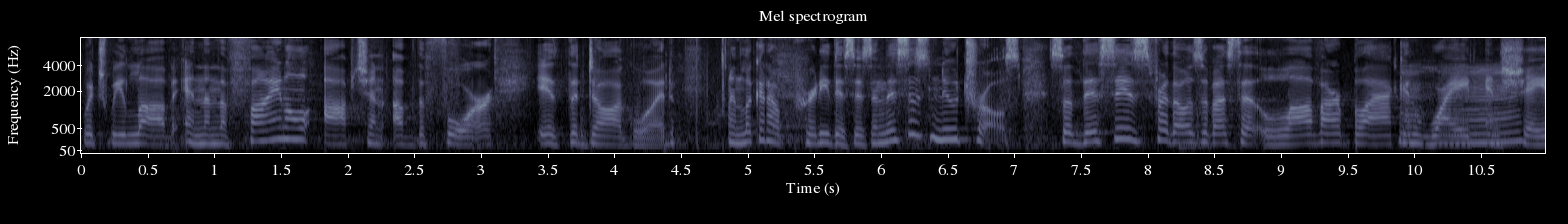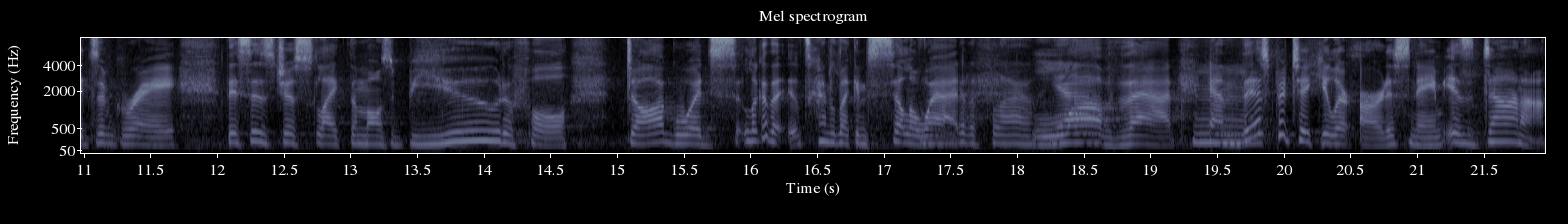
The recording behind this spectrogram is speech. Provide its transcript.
which we love. And then the final option of the four is the Dogwood. And look at how pretty this is. And this is neutrals. So this is for those of us that love our black and white and shades of gray. This is just like the most beautiful dogwood. s- Look at that. It's kind of like in silhouette. at the flow. Love Yeah. Mm. that. And this particular artist's name is Donna.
